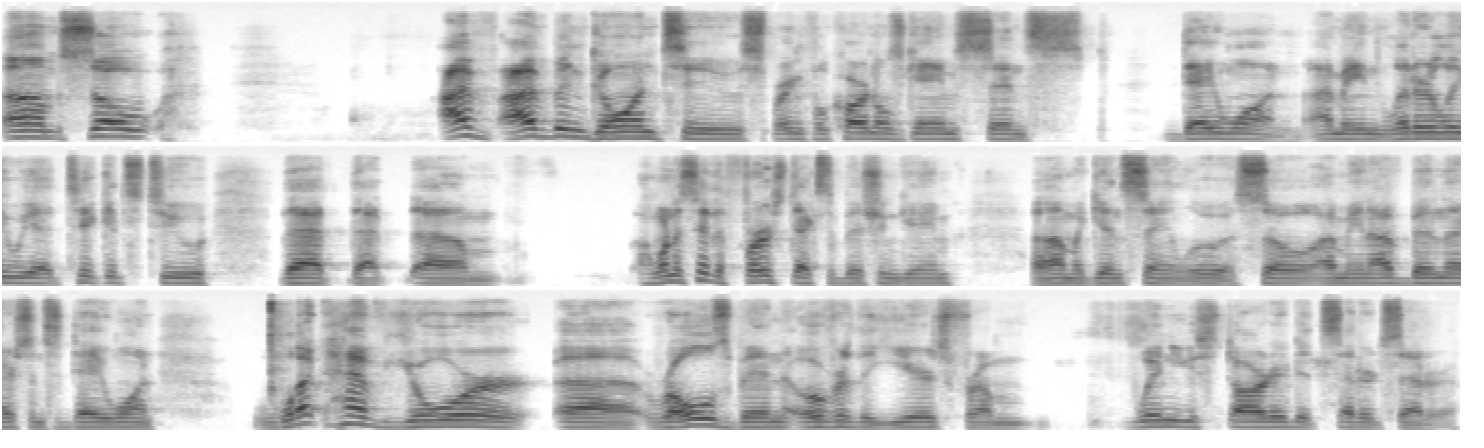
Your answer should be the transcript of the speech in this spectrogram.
Um, so I've I've been going to Springfield Cardinals games since day one. I mean, literally, we had tickets to that that um, I want to say the first exhibition game um, against St. Louis. So I mean, I've been there since day one. What have your uh, roles been over the years from when you started, et cetera, et cetera?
